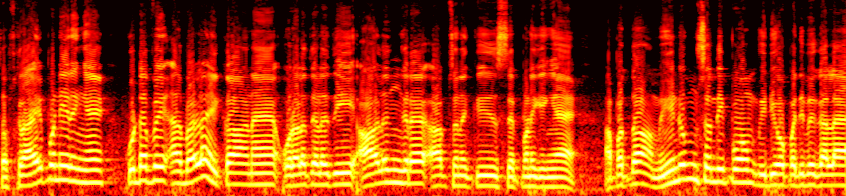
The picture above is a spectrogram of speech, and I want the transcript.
சப்ஸ்கிரைப் பண்ணிடுங்க கூட்டப்பை அந்த பெல் ஐக்கான ஒரு அழுத்த அழுத்தி ஆளுங்கிற ஆப்ஷனுக்கு செட் பண்ணிக்கோங்க. அப்போ தான் மீண்டும் சந்திப்போம். வீடியோ பதிவுகளை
